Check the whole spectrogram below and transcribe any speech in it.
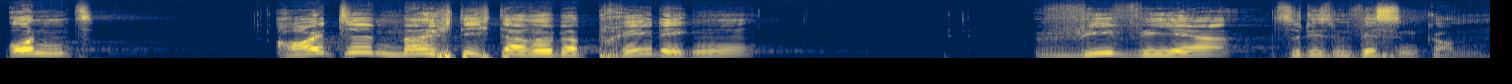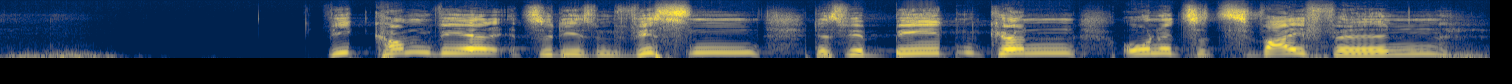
Und heute möchte ich darüber predigen, wie wir zu diesem Wissen kommen. Wie kommen wir zu diesem Wissen, dass wir beten können, ohne zu zweifeln?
